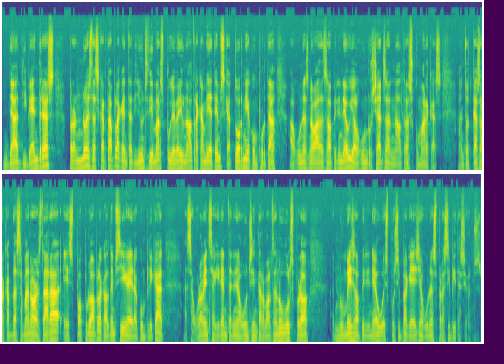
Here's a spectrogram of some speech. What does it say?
de divendres, però no és descartable que entre dilluns i dimarts pugui haver-hi un altre canvi de temps que torni a comportar algunes nevades al Pirineu i alguns ruixats en altres comarques. En tot cas, al cap de setmana, hores d'ara, és poc probable que el temps sigui gaire complicat. Segurament seguirem tenint alguns intervals de núvols, però només al Pirineu és possible que hi hagi algunes precipitacions.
